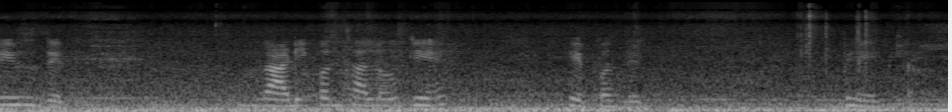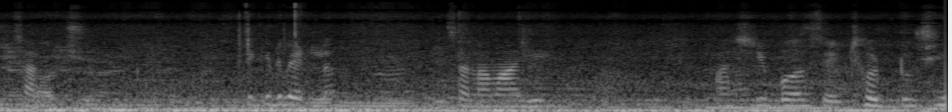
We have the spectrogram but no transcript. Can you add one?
तीच देते. गाडी पण चालवते. हे पण देते भेटलं तिकीट भेटलं. चला मागे. अशी बस आहे छोटूशी.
